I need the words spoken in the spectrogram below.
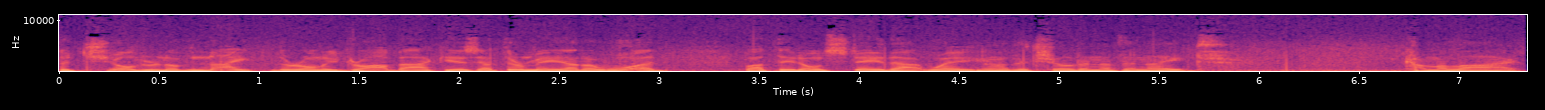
the Children of Night. Their only drawback is that they're made out of wood, but they don't stay that way. No, the children of the night come alive.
